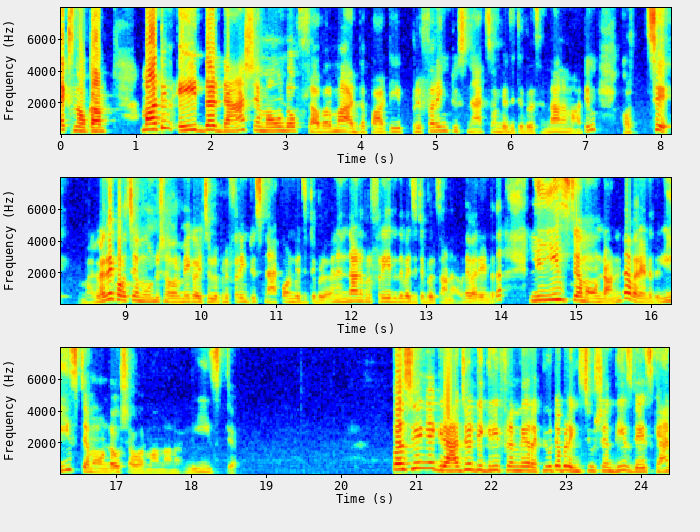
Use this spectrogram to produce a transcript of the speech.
നെക്സ്റ്റ് നോക്കാം. Martin ate the dash amount of shawarma at the party preferring to snacks on vegetables എന്താണ് മാർട്ടിൻ? കുറച്ച് വളരെ കുറച്ച് എമൗണ്ട് ഷവർമേ കഴിച്ചുള്ളൂ. Preferring to snack on vegetable അവൻ എന്താണ് പ്രിഫർ ചെയ്തത് വെജിറ്റബിൾസ് ആണ്. അവിടെ വരേണ്ടത് ലീസ്റ്റ് എമൗണ്ട് ആണ് കേട്ടോ വരേണ്ടത്. ലീസ്റ്റ് എമൗണ്ട് ഓഫ് ഷവർമ എന്നാണ്. Least Pursuing a graduate degree from a reputable institution these days can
